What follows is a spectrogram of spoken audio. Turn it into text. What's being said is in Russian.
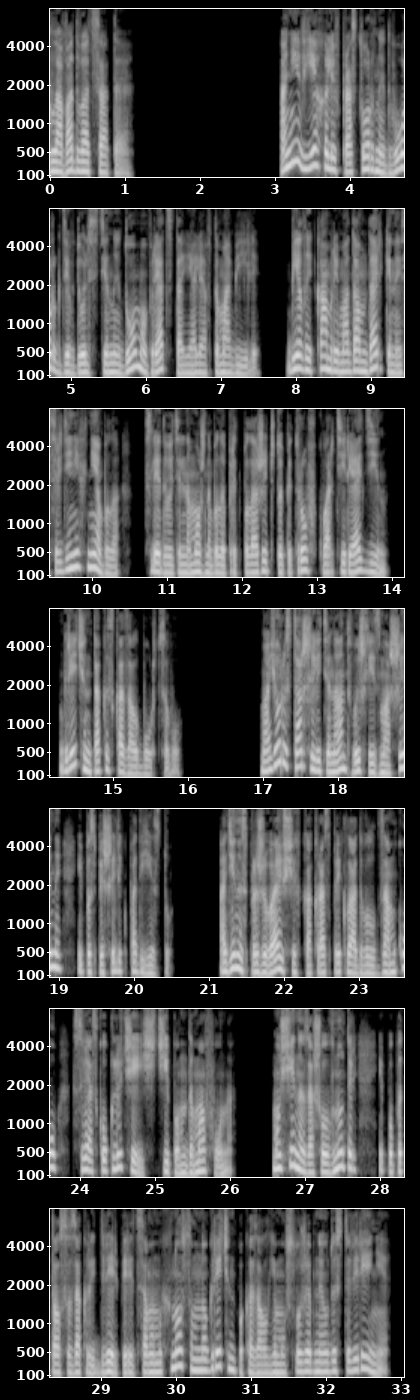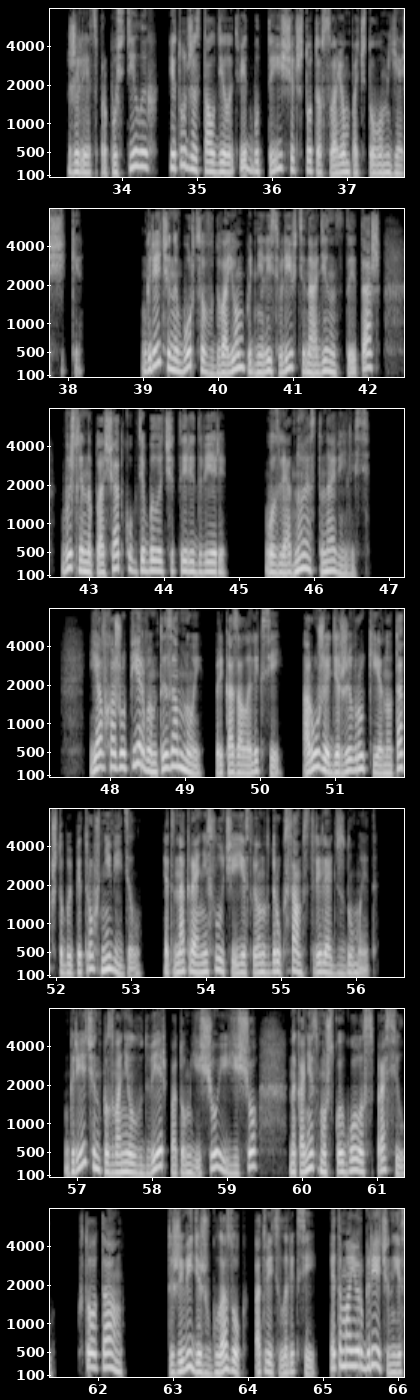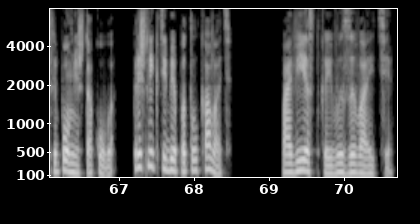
Глава двадцатая. Они въехали в просторный двор, где вдоль стены дома в ряд стояли автомобили. Белой камри мадам Дарькиной среди них не было, следовательно, можно было предположить, что Петров в квартире один. Гречин так и сказал Бурцеву. Майор и старший лейтенант вышли из машины и поспешили к подъезду. Один из проживающих как раз прикладывал к замку связку ключей с чипом домофона. Мужчина зашел внутрь и попытался закрыть дверь перед самым их носом, но Гречин показал ему служебное удостоверение. Жилец пропустил их и тут же стал делать вид, будто ищет что-то в своем почтовом ящике. Гречин и Бурцев вдвоем поднялись в лифте на одиннадцатый этаж, вышли на площадку, где было четыре двери. Возле одной остановились. «Я вхожу первым, ты за мной», — приказал Алексей. «Оружие держи в руке, но так, чтобы Петров не видел. Это на крайний случай, если он вдруг сам стрелять вздумает». Гречин позвонил в дверь, потом еще и еще. Наконец мужской голос спросил. «Кто там?» «Ты же видишь в глазок», — ответил Алексей. «Это майор Гречин, если помнишь такого. Пришли к тебе потолковать». «Повесткой вызывайте».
